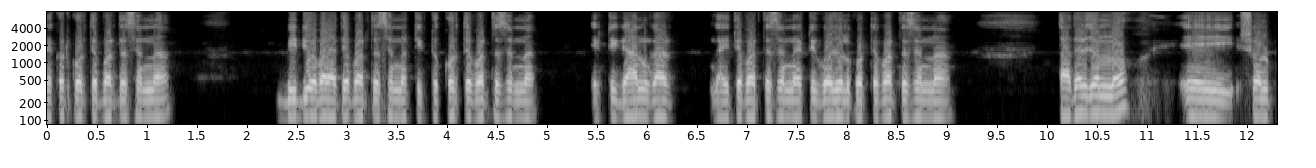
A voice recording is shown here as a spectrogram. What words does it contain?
রেকর্ড করতে পারতেছেন না ভিডিও বানাতে পারতেছেন না টিকটক করতে পারতেছেন না, একটি গান গাইতে পারতেছেন না, একটি গজল করতে পারতেছেন না, তাদের জন্য এই স্বল্প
